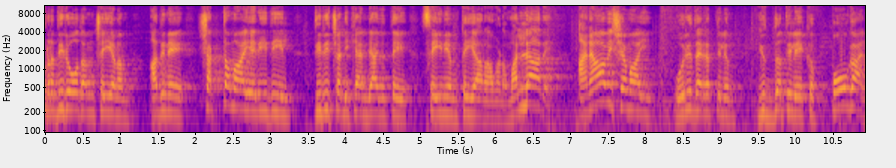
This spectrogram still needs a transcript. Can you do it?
പ്രതിരോധം ചെയ്യണം. അതിനെ ശക്തമായ രീതിയിൽ തിരിച്ചടിക്കാൻ രാജ്യത്തെ സൈന്യം തയ്യാറാവണം. അല്ലാതെ അനാവശ്യമായി ഒരു തരത്തിലും യുദ്ധത്തിലേക്ക് പോകാൻ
